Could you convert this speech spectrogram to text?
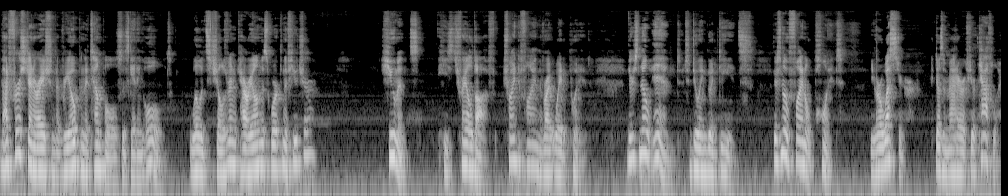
that first generation that reopened the temples is getting old. Will its children carry on this work in the future? Humans, he's trailed off, trying to find the right way to put it. There's no end to doing good deeds. There's no final point. You're a Westerner. It doesn't matter if you're Catholic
